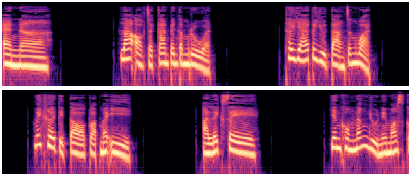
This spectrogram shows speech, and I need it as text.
แอนนาลาออกจากการเป็นตำรวจ เธอย้ายไปอยู่ต่างจังหวัด ไม่เคยติดต่อกลับมาอีก อเล็กเซยังคงนั่งอยู่ในมอสโก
